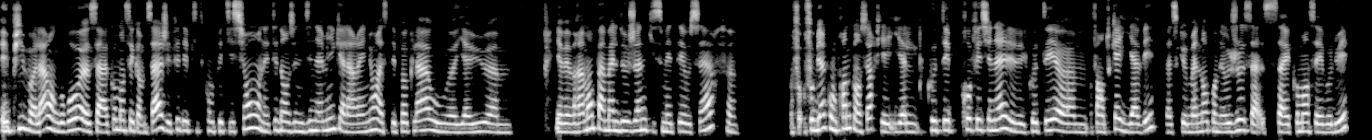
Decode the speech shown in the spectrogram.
et puis voilà, en gros, ça a commencé comme ça. J'ai fait des petites compétitions. On était dans une dynamique à la Réunion à cette époque-là où il y a eu, il y avait vraiment pas mal de jeunes qui se mettaient au surf faut, faut bien comprendre qu'en surf, il y, a, le côté professionnel et le côté, euh, enfin en tout cas il y avait, parce que maintenant qu'on est au jeu, ça, ça commence à évoluer.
